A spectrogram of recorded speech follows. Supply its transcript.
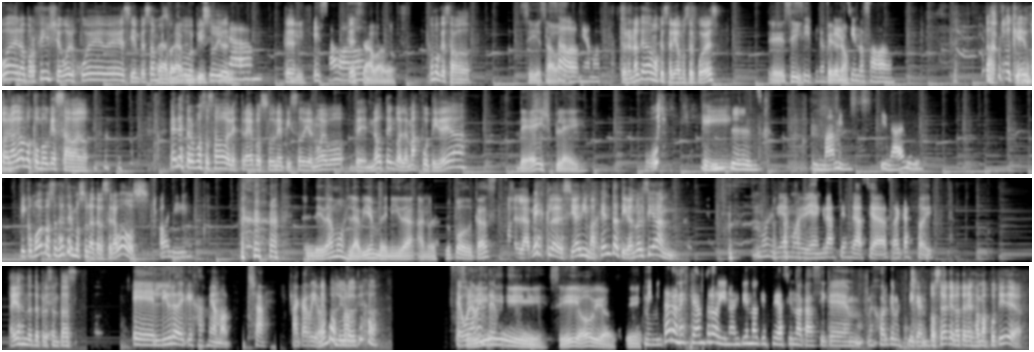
Bueno, por fin llegó el jueves y empezamos Pará, pará, un nuevo episodio ¿Qué? Es sábado. Es sábado. ¿Cómo que sábado? Sí, es Es sábado. sábado, mi amor. ¿Pero no quedamos que salíamos el jueves? Eh, sí, Sí, pero, pero sigue no. siendo sábado. ok, bueno, hagamos como que es sábado. En este hermoso sábado les traemos un episodio nuevo de No tengo la más puta idea. de Age Play. Uy. Y, Y mami. Y daddy. Y como vemos acá tenemos una tercera voz. Oli. Le damos la bienvenida a nuestro podcast. A la mezcla de cian y magenta tirando al cian. Muy bien, muy bien. Gracias, gracias. Acá estoy. Ahí es donde te presentas. El libro de quejas, mi amor. Ya. Acá arriba. ¿Tenemos libro Vamos. de queja? Seguramente. Sí, sí, obvio. Sí. Me invitaron a este antro y no entiendo qué estoy haciendo acá, así que mejor que me expliquen. O sea que no tenés la más puta idea.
